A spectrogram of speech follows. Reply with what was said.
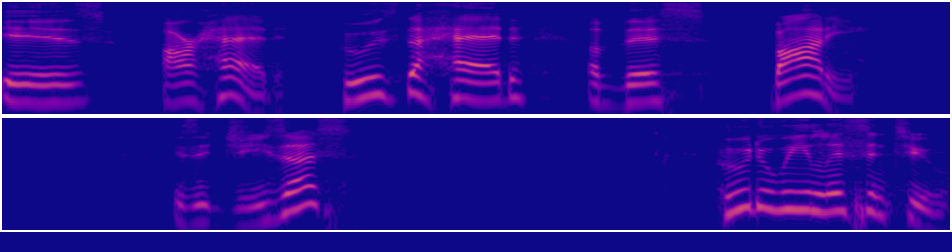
is our head? Who is the head of this body? Is it Jesus? Who do we listen to?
